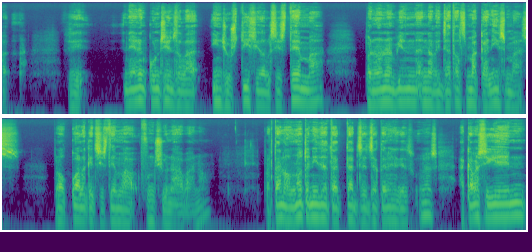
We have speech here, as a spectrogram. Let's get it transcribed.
Eh, és eren conscients de la injustícia del sistema, però no havien analitzat els mecanismes per al qual aquest sistema funcionava. No? Per tant, el no tenir detectats exactament aquestes coses acaba sent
